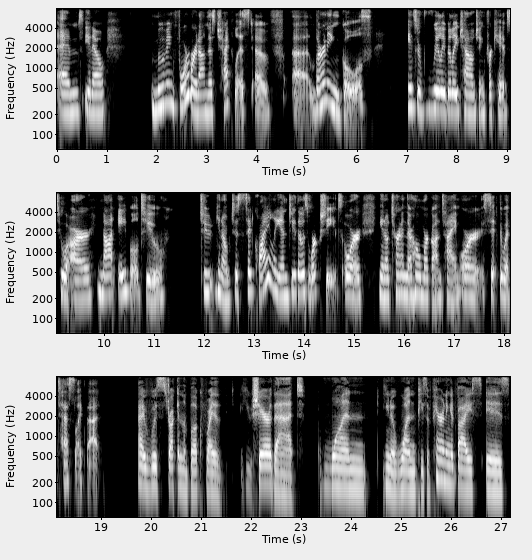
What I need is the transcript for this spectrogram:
and, you know, moving forward on this checklist of uh, learning goals it's really really challenging for kids who are not able to to you know to sit quietly and do those worksheets or you know turn in their homework on time or sit through a test like that. I was struck in the book by you share that one you know one piece of parenting advice is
